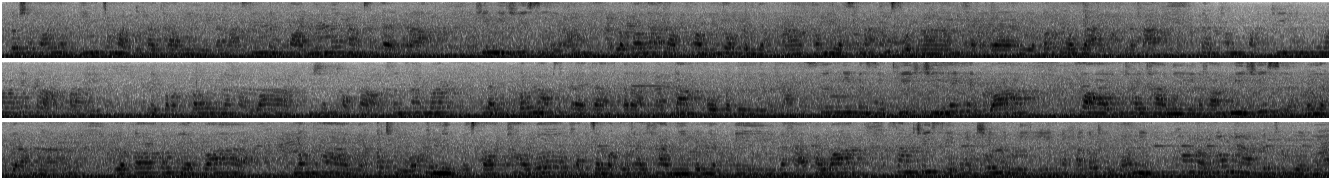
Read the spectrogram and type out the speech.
โดยเฉพาะอย่างยิ่งจังหวัดอุทัยธานีนะคะ ซึ่งเป็นควายรุ่นแม่น้ำสแกกรังที่มีชื่อเสียงแล้วก็ได้รับความนิยมเป็นอย่างมาก เพราะมีลักษณะที่สวยงามแข็งแรงแล้วก็ตัวใหญ่นะคะำขวัญที่ท่านผู้ว่าได้กล่าวไปในตอนต้นนะคะว่าดิฉันขอกล่าวสั้นๆว่าแหล่งต้นน้ำสแกรกลางตลาดนัดดังโคกระบือนะคะซึ่งนี่เป็นสิ่งที่ชี้ให้เห็นว่าควายอุทัยธานีนะคะมีชื่อเสียงมาอย่างยาวนานแล้วก็ต้องเรียนว่าน้องควายเนี่ยก็ถือว่าเป็นหนึ่งในซอฟต์พาวเวอร์ของจังหวัดอุทัยธานีเป็นอย่างดีนะคะ เพราะว่าสร้างชื่อเสียงอย่างเช่นวันนี้นะคะ ก็ถือว่ามีผู้เข้ามาร่วมงานเป็นจำนวนม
